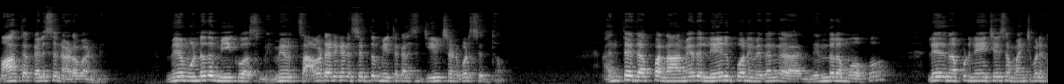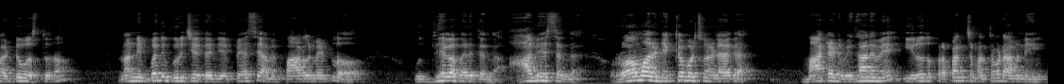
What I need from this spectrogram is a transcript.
మాతో కలిసి నడవండి. మేము ఉండదు మీకోసమే. మేము చావటానికైనా సిద్ధం మీతో కలిసి జీవించడానికి కూడా సిద్ధం. అంతే తప్ప నా మీద లేనిపోని విధంగా నిందల మోపో లేదన్నప్పుడు నేను చేసే మంచి పనికి అడ్డు వస్తున్నా నన్ను ఇబ్బంది గురి చేద్దని చెప్పేసి ఆమె పార్లమెంట్లో ఉద్వేగభరితంగా ఆవేశంగా రోమాలు నెక్కబడుచుకునేలాగా మాట్లాడిన విధానమే ఈరోజు ప్రపంచమంతా కూడా ఆమెని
